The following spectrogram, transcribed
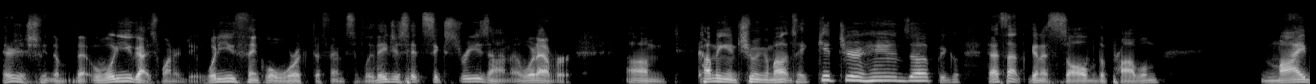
they're just shooting the, what do you guys want to do? What do you think will work defensively? They just hit six threes on or whatever. Um, coming and chewing them out and say, get your hands up. That's not going to solve the problem. My,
